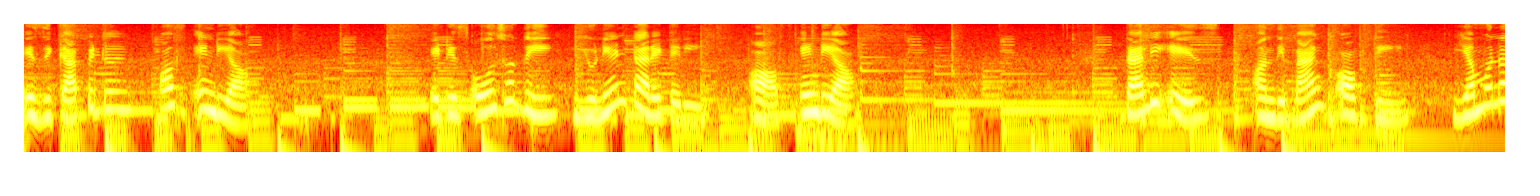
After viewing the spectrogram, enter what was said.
is the capital of India. It is also the Union Territory of India. Delhi is on the bank of the Yamuna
